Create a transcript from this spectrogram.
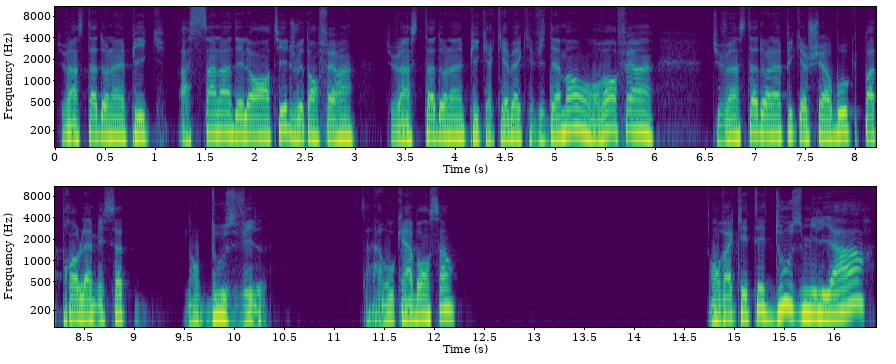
Tu veux un stade olympique à Saint-Lin-des-Laurentides, je vais t'en faire un. Tu veux un stade olympique à Québec, évidemment, on va en faire un. Tu veux un stade olympique à Sherbrooke, pas de problème. Et ça, dans 12 villes. Ça n'a aucun bon sens. On va quitter 12 milliards,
